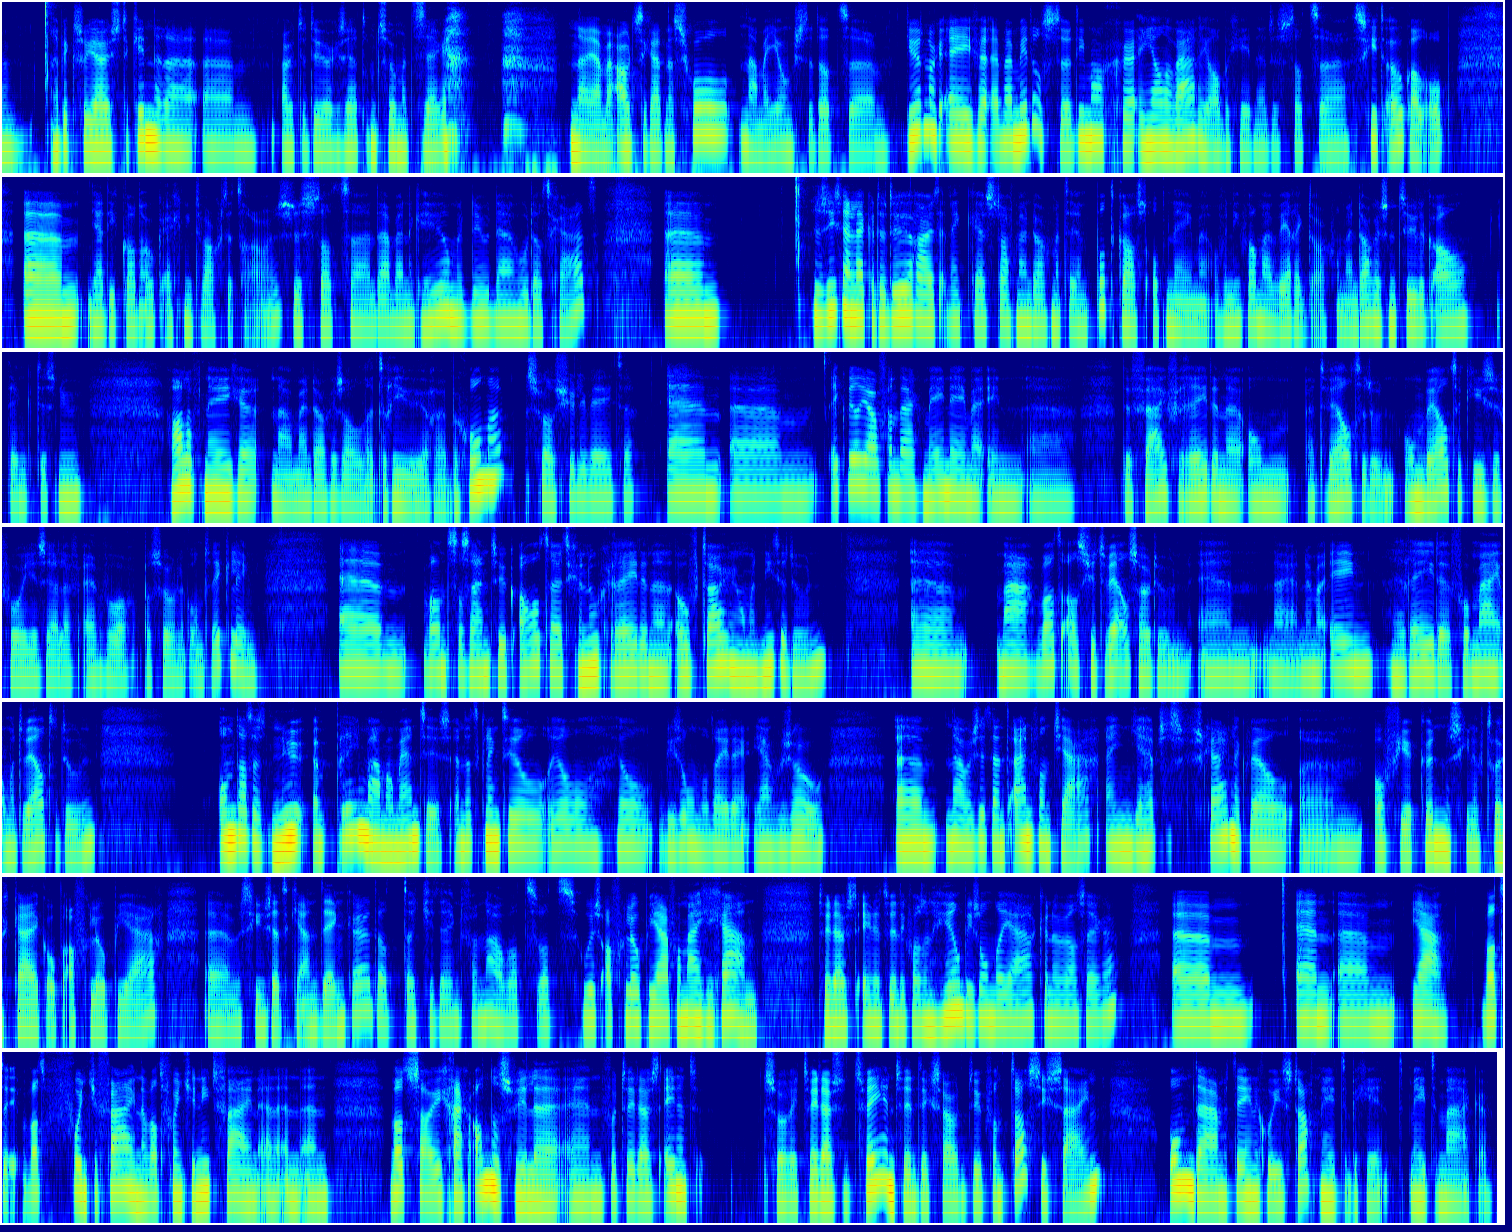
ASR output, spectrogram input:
heb ik zojuist de kinderen um, uit de deur gezet, om het zo maar te zeggen. nou ja, mijn oudste gaat naar school. Nou, mijn jongste, dat uh, duurt nog even. En mijn middelste, die mag in januari al beginnen. Dus dat schiet ook al op. Um, ja, die kan ook echt niet wachten trouwens. Dus dat, daar ben ik heel benieuwd naar hoe dat gaat. Um, dus die zijn lekker de deur uit en ik eh, start mijn dag met een podcast opnemen. Of in ieder geval mijn werkdag. Want mijn dag is natuurlijk al, ik denk het is nu half negen. Nou, mijn dag is al eh, drie uur eh, begonnen, zoals jullie weten. En um, ik wil jou vandaag meenemen in de vijf redenen om het wel te doen. Om wel te kiezen voor jezelf en voor persoonlijke ontwikkeling. Um, want er zijn natuurlijk altijd genoeg redenen en overtuigingen om het niet te doen. Um, maar wat als je het wel zou doen? En nou ja, nummer één reden voor mij om het wel te doen, omdat het nu een prima moment is. En dat klinkt heel, heel, heel bijzonder. Dat je denkt, ja, hoezo? Um, nou, we zitten aan het einde van het jaar en je hebt dus waarschijnlijk wel, um, of je kunt misschien nog terugkijken op afgelopen jaar. Uh, misschien zet ik je aan het denken dat, dat je denkt van, nou, wat, wat, hoe is afgelopen jaar voor mij gegaan? 2021 was een heel bijzonder jaar, kunnen we wel zeggen. En ja, wat, wat vond je fijn en wat vond je niet fijn? En, en, en wat zou je graag anders willen? En voor 2021 sorry, 2022 zou het natuurlijk fantastisch zijn om daar meteen een goede start mee te, beginnen, mee te maken.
